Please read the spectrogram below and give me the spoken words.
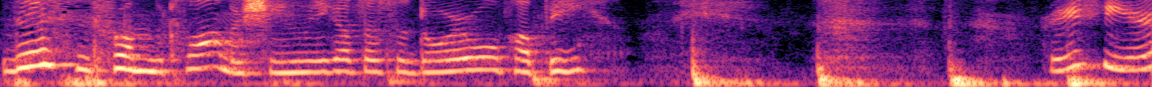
this is from the claw machine. We got this adorable puppy right here.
